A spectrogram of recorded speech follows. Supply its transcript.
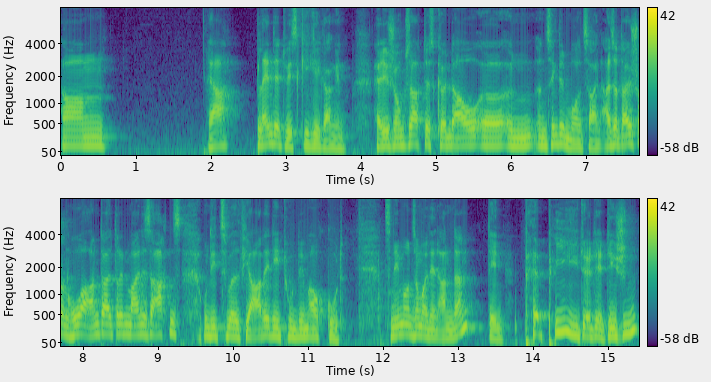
ähm, ja, Blended Whisky gegangen. Hätte ich schon gesagt, das könnte auch äh, ein, ein Single Malt sein. Also da ist schon ein hoher Anteil drin meines Erachtens und die zwölf Jahre, die tun dem auch gut. Jetzt nehmen wir uns einmal den anderen, den Pepided Edition.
